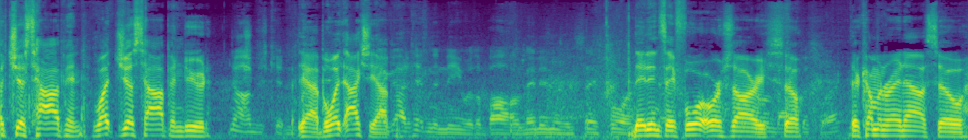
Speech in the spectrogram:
What just happened? What just happened, dude? No, I'm just kidding. Yeah, but what actually happened? I happened? got hit in the knee with a ball and they didn't even say fore. They didn't say fore or sorry, Going back so they're coming right now, so.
